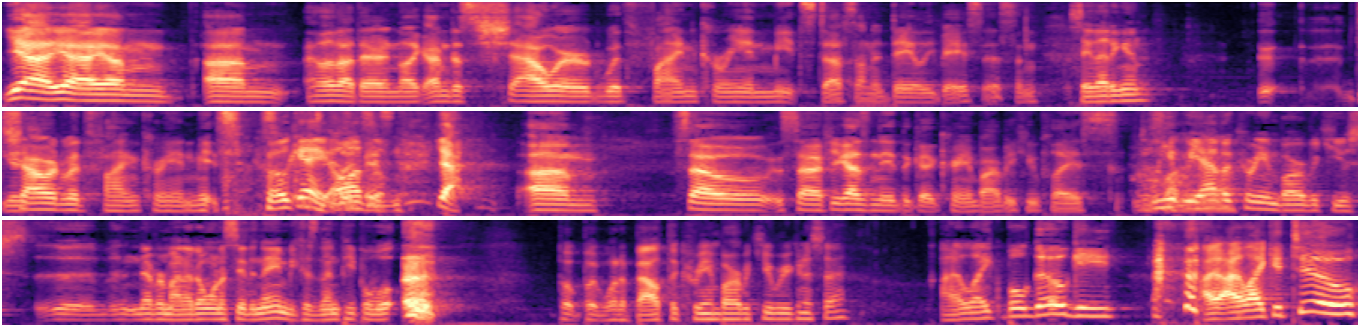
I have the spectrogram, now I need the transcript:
yeah, yeah. I um um I live out there, and like I'm just showered with fine Korean meat stuffs on a daily basis, and Say that again. showered with fine Korean meat stuffs. Okay, on a daily awesome. basis. Yeah. Um. So so if you guys need the good Korean barbecue place, just We, let me we have a Korean barbecue. Uh, never mind. I don't want to say the name because then people will. but but what about the Korean barbecue? Were you gonna say? I like bulgogi. I, I like it too.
